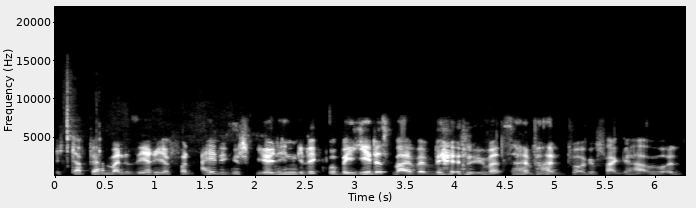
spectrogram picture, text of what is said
Ich glaube, wir haben eine Serie von einigen Spielen hingelegt, wo wir jedes Mal, wenn wir in Überzahl waren, ein Tor gefangen haben. Und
